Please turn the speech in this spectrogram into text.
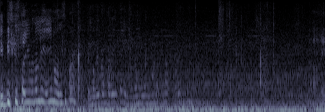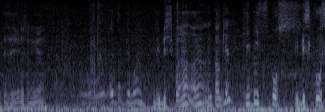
Hibiscus tayo na ano, isa pa. Yung magandang parita, yung namumulak na. Nakakita sa Eros. Ano yan? Oh, eh, ba't ganun? Hibiscus, ano? Ano? Anong tawag yan? Hibiscus. Hibiscus.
